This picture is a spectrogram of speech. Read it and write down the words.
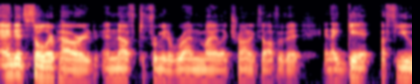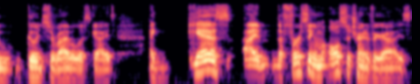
and it's solar powered enough to, for me to run my electronics off of it. And I get a few good survivalist guides. I guess I, the first thing I'm also trying to figure out is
